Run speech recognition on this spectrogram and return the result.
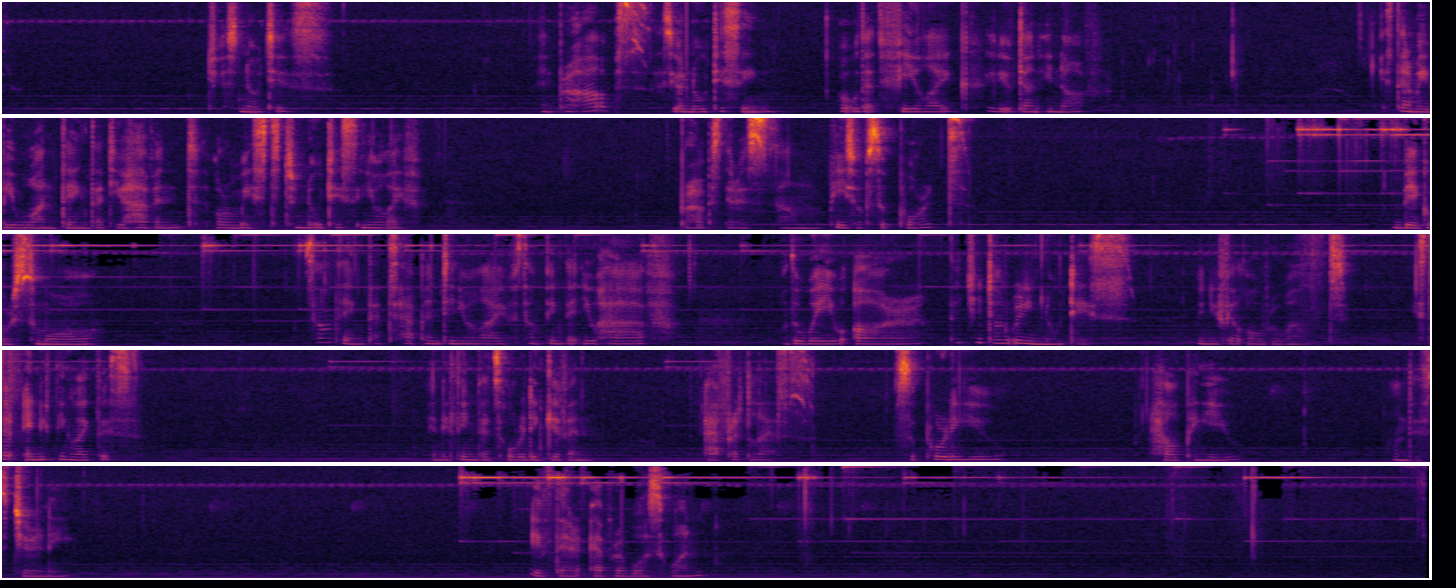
just notice and perhaps as you're noticing, what would that feel like if you've done enough? Is there maybe one thing that you haven't or missed to notice in your life? Perhaps there is some piece of support, big or small, something that's happened in your life, something that you have, or the way you are that you don't really notice when you feel overwhelmed. Is there anything like this? Anything that's already given, effortless, supporting you, helping you on this journey? If there ever was one.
